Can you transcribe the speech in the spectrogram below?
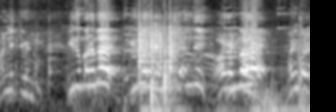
மன்னிக்க வேண்டும் இருமரமே இருமரம் சேர்ந்து இருமரே மணிமலை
